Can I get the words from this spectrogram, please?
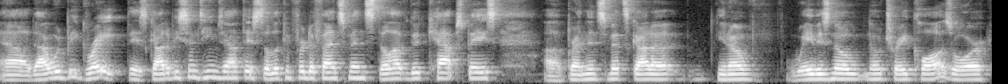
Uh, that would be great. There's got to be some teams out there still looking for defensemen, still have good cap space. Uh, Brendan Smith's got to, you know, waive his no no trade clause, or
